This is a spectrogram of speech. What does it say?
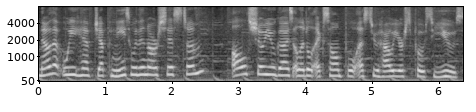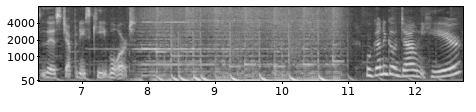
Now that we have Japanese within our system, I'll show you guys a little example as to how you're supposed to use this Japanese keyboard. We're gonna go down here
